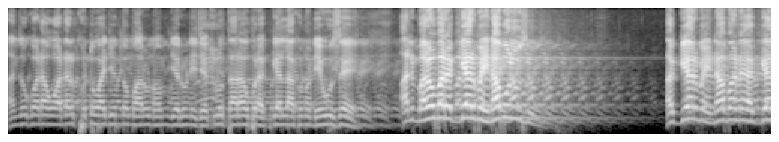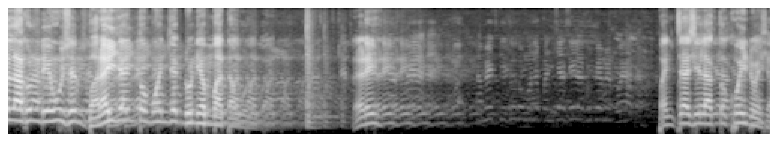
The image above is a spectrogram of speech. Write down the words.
અને ઓર્ડર ખૂટવા જોઈએ તો મારું નામ જરૂર નહીં જેટલું તારા ઉપર અગિયાર લાખનું દેવું છે. અને બરોબર અગિયાર મહિના બોલું છું. અગિયાર મહિના બને અગિયાર લાખનું દેવું છે ભરાઈ જાય ને તો મોંજે દુનિયા માતા બોલું. રેડી પંચ્યાસી લાખ તો ખોઈ નો છે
